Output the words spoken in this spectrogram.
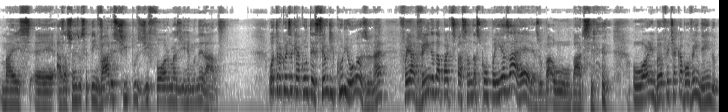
mas é, as ações você tem vários tipos de formas de remunerá-las. Outra coisa que aconteceu de curioso, né, foi a venda da participação das companhias aéreas, o, ba o Barsi. o Warren Buffett acabou vendendo,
